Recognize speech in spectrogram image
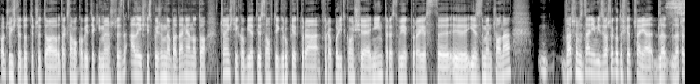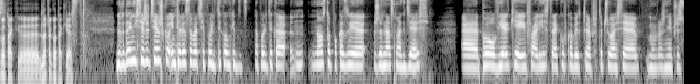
oczywiście dotyczy to tak samo kobiet, jak i mężczyzn, ale jeśli spojrzymy na badania, no to części kobiety są w tej grupie, która, która polityką się nie interesuje, która jest, y, jest zmęczona. Waszym zdaniem i z waszego doświadczenia, dla, dlaczego, tak, dlaczego tak jest? No wydaje mi się, że ciężko interesować się polityką, kiedy ta polityka non-stop pokazuje, że nas ma gdzieś. E, po wielkiej fali strajków kobiet, która przetoczyła się, mam wrażenie, przez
